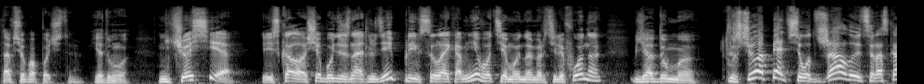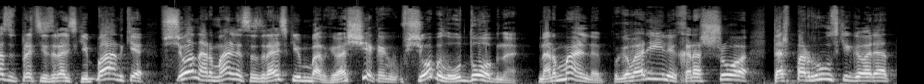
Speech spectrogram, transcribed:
Там все по почте. Я думаю, ничего себе! И сказала, вообще будешь знать людей, присылай ко мне, вот тебе мой номер телефона. Я думаю, что опять все вот жалуются, рассказывают про эти израильские банки. Все нормально с израильскими банками. Вообще, как все было удобно. Нормально, поговорили, хорошо, даже по-русски говорят.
